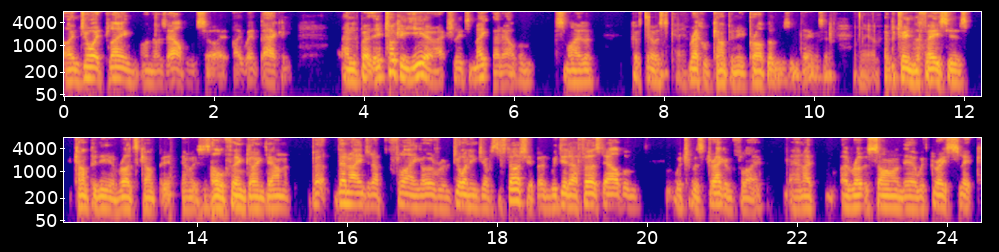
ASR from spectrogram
I enjoyed playing on those albums, so I, I went back and and but it took a year actually to make that album, Smiler, because there was okay. record company problems and things, and, yeah. and, between the Faces company and Rod's company, and it was this whole thing going down. But then I ended up flying over and joining Jefferson Starship, and we did our first album, which was Dragonfly, and I I wrote a song on there with Grace Slick,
